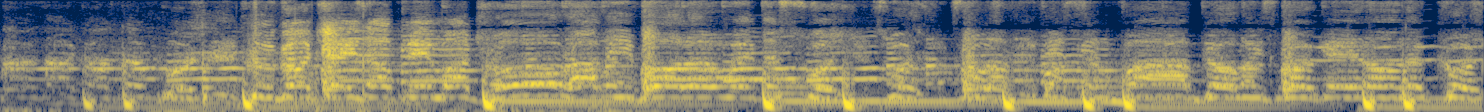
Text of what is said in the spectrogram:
Uh, uh, Still got J's up in my drawer. I be ballin' with the swoosh, swoosh, swoosh. It's a vibe, girl. We smoking on the kush.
